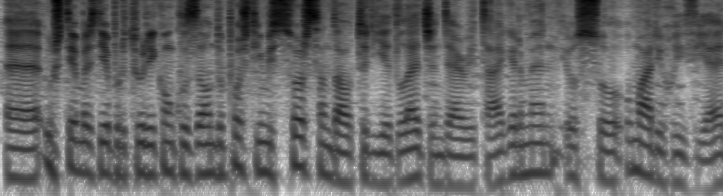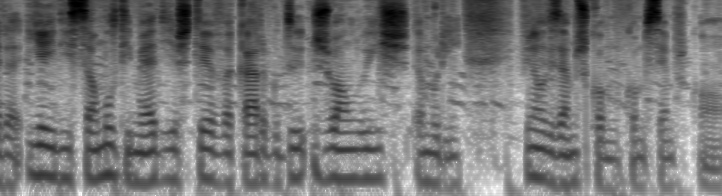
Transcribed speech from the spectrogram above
Uh, os temas de abertura e conclusão do posto emissor são da autoria de Legendary Tigerman. Eu sou o Mário Riviera e a edição multimédia esteve a cargo de João Luís Amorim. Finalizamos, como, como sempre, com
